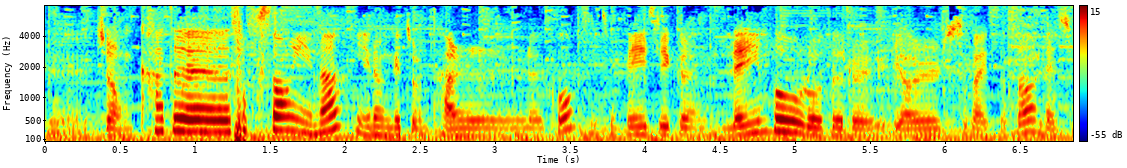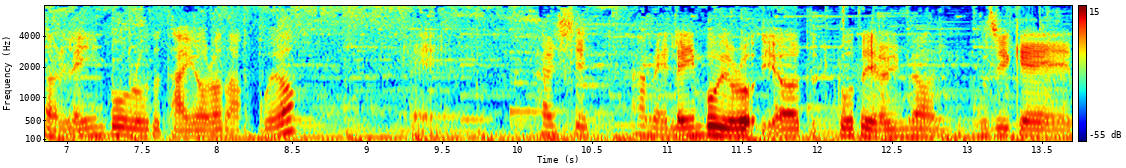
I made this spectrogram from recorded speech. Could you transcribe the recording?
그 좀 카드 속성이나 이런 게 좀 다르고 이제 베이직은 레인보우 로드를 열 수가 있어서 네, 전 레인보우 로드 다 열어놨고요. 이렇게 80 하면 레인보우 로- 여- 로드 열면 무지개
